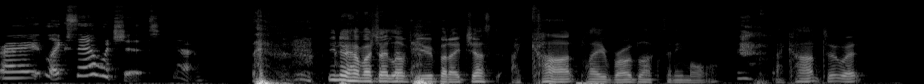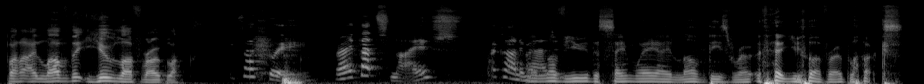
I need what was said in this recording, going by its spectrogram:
right? Like, sandwich it. Yeah. You know how much I love you, but I just I can't play Roblox anymore. I can't do it. But I love that you love Roblox. Exactly. Right? That's nice. I can't imagine. I love you the same way I love these ro- that you love Roblox.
